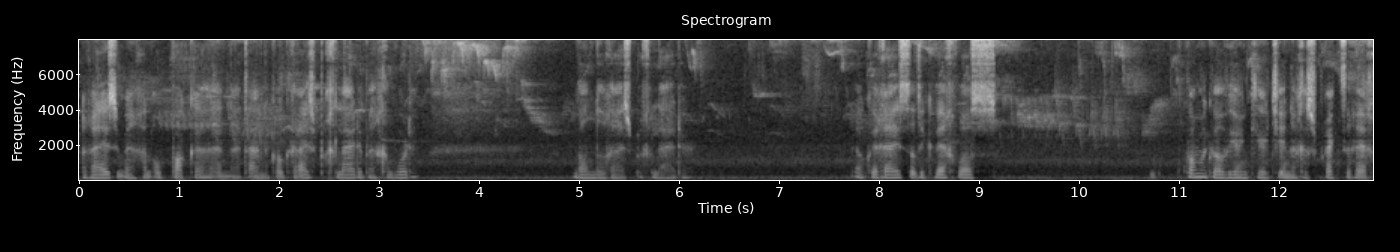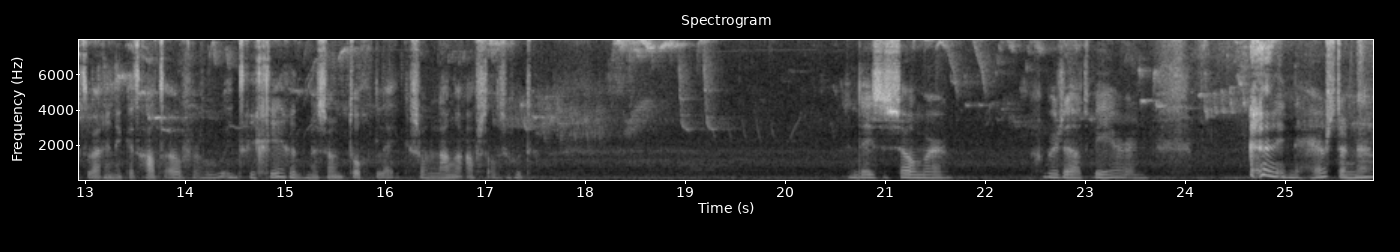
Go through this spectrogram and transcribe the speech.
reizen ben gaan oppakken en uiteindelijk ook reisbegeleider ben geworden. Wandelreisbegeleider. Elke reis dat ik weg was, kwam ik wel weer een keertje in een gesprek terecht waarin ik het had over hoe intrigerend me zo'n tocht leek, zo'n lange afstandsroute. En deze zomer gebeurde dat weer. En in de herfst daarna.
